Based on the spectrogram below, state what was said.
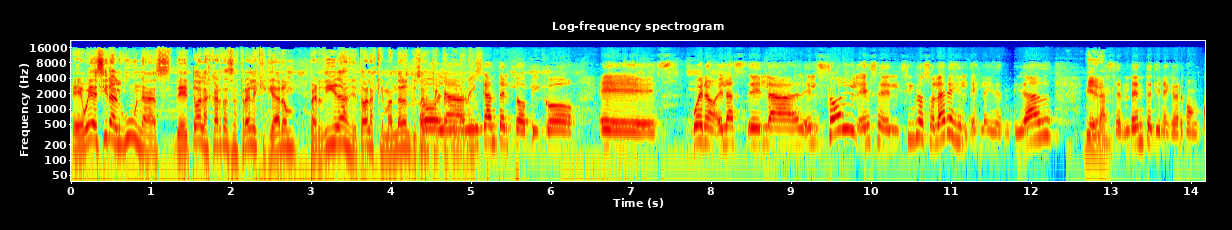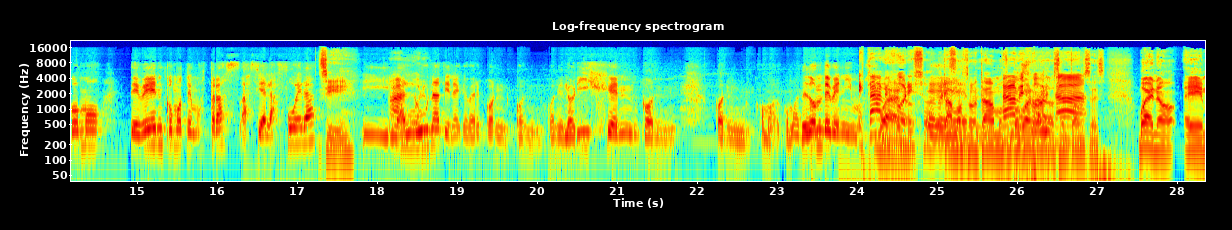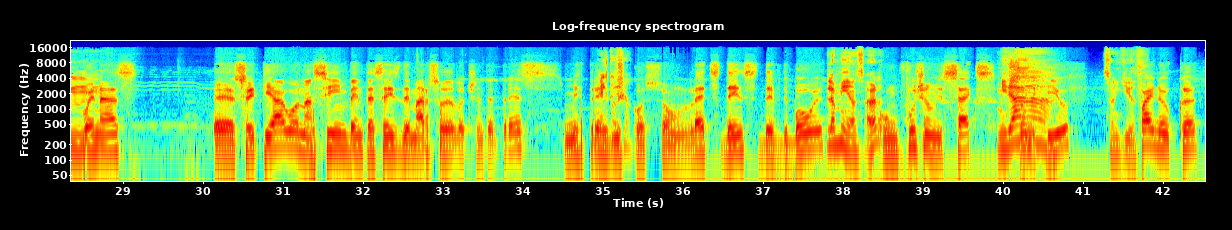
Eh, voy a decir algunas de todas las cartas astrales que quedaron perdidas, de todas las que mandaron que son Hola, espectaculares. me encanta el tópico. Eh, bueno, el, sol es el signo solar, es, el- es la identidad. Bien. El ascendente tiene que ver con cómo te ven, cómo te mostrás hacia el afuera. Sí. Y Ah, la bueno. luna tiene que ver con, con- con el origen, con, con como, como de dónde venimos. Estaba Bueno, mejor eso. eh. Estábamos, estábamos Estaba un poco mejor, errados estaba- entonces. Bueno, em, Buenas. Eh, soy Tiago, nací en 26 de marzo del 83. Mis tres discos son Let's Dance, David Bowie, los míos, a ver. Confusion is Sex, Mirá. Sonic Youth, Sonic Youth, Final Cut,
